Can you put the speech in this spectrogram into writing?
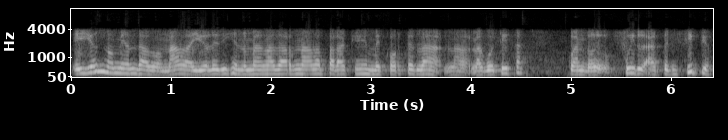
ellos no me han dado nada. Yo le dije, no me van a dar nada para que me corte la, la, la gotita cuando fui al principio.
